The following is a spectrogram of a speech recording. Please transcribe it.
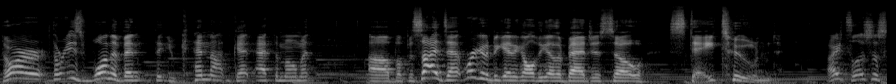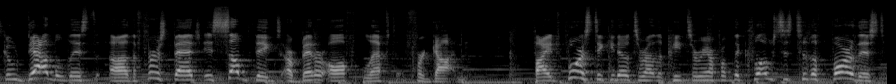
There are there is one event that you cannot get at the moment, uh, but besides that, we're going to be getting all the other badges, so stay tuned. Alright, so let's just go down the list. Uh, the first badge is Some Things Are Better Off Left Forgotten. Find four sticky notes around the pizzeria from the closest to the farthest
